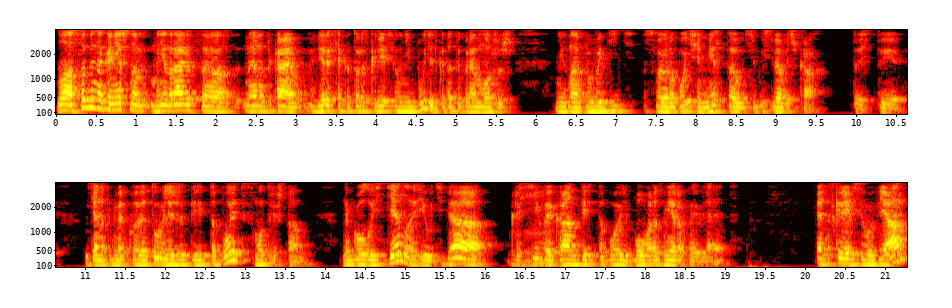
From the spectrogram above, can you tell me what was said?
Ну, особенно, конечно, мне нравится, наверное, такая версия, которая, скорее всего, не будет, когда ты прям можешь, не знаю, выводить свое рабочее место у, себя в очках. То есть ты, у тебя, например, клавиатура лежит перед тобой, ты смотришь там на голую стену, и у тебя красивый Мгм. экран перед тобой любого размера появляется. Это, скорее всего, VR.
